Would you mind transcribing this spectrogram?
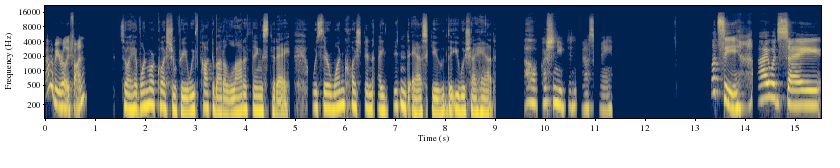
that would be really fun. So I have one more question for you. We've talked about a lot of things today. Was there one question I didn't ask you that you wish I had? Oh, a question you didn't ask me. Let's see. I would say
